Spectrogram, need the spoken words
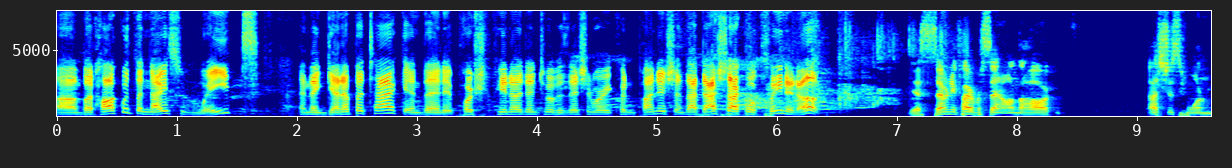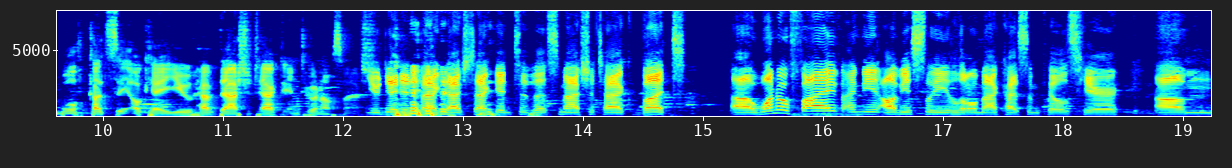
um, but Hawk with the nice weight and then get up attack, and then it pushed Peanut into a position where he couldn't punish, and that dash attack will clean it up. Yeah, 75% on the Hawk. That's just one wolf cutscene. Okay, you have dash attacked into an up smash. You did, in fact, dash attack into the smash attack, but uh, 105, I mean, obviously, Little Mac has some kills here. Um,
